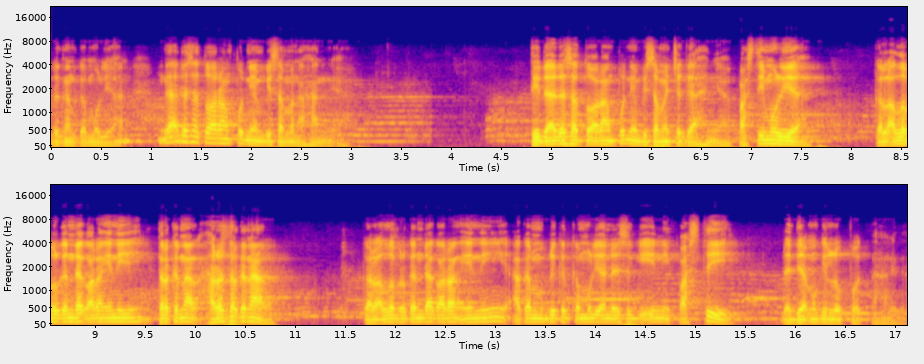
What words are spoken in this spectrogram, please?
dengan kemuliaan, nggak ada satu orang pun yang bisa menahannya. Tidak ada satu orang pun yang bisa mencegahnya. Pasti mulia. Kalau Allah berkehendak orang ini terkenal, harus terkenal. Kalau Allah berkehendak orang ini akan memberikan kemuliaan dari segi ini pasti dan tidak mungkin luput. Nah, gitu.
